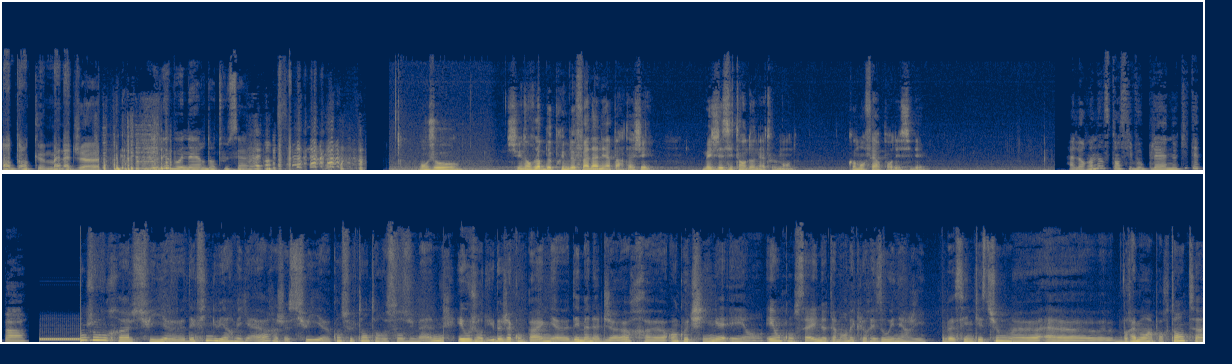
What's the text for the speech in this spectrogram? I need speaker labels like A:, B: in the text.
A: en tant que manager.
B: Et le bonheur dans tout ça.
C: Bonjour, j'ai une enveloppe de primes de fin d'année à partager, mais j'hésite à en donner à tout le monde. Comment faire pour décider?
D: Alors un instant s'il vous plaît, ne quittez pas.
E: Bonjour, euh, je suis euh, Delphine Guyard-Meyer, je suis euh, consultante en ressources humaines et aujourd'hui ben, j'accompagne des managers en coaching et en, et en conseil, notamment avec le réseau énergie. Ben, c'est une question vraiment importante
